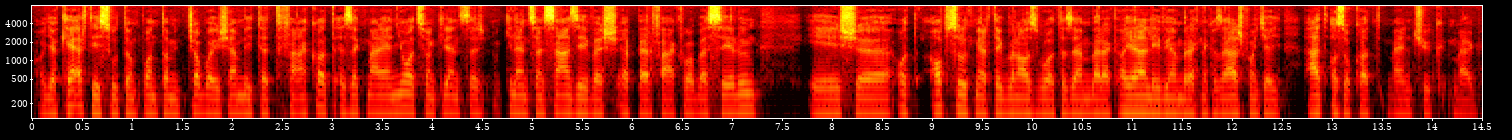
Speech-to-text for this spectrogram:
hogy a Kertész úton pont, amit Csaba is említett fákat, ezek már ilyen 80-90-100 éves eperfákról beszélünk, és ott abszolút mértékben az volt az emberek, a jelenlévő embereknek az álláspontja, hogy hát azokat mentsük meg.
